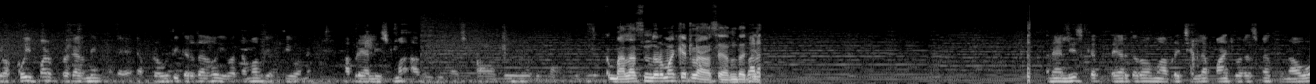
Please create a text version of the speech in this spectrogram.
એવા કોઈ પણ પ્રકારની પ્રવૃત્તિ કરતા હોય એવા તમામ વ્યક્તિઓને આપણે આ લિસ્ટમાં આવરી લીધા છે. બાલાસિંદોરમાં કેટલા હશે અંદાજે? અને આ લિસ્ટ તૈયાર કરવામાં આપણે છેલ્લા પાંચ વર્ષના ગુનાઓ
